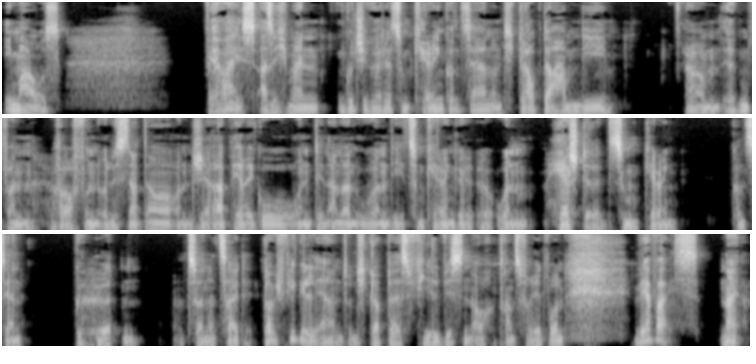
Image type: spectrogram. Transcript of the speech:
im Haus. Wer weiß? Also ich meine, Gucci gehört ja zum Caring-Konzern und ich glaube, da haben die ähm, irgendwann auch von Ulysse Nardin und Gérard Perregaux und den anderen Uhren, die zum Caring-Uhrenhersteller, die zum Caring-Konzern gehörten äh, zu einer Zeit, glaube ich, viel gelernt und ich glaube, da ist viel Wissen auch transferiert worden. Wer weiß? Naja,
